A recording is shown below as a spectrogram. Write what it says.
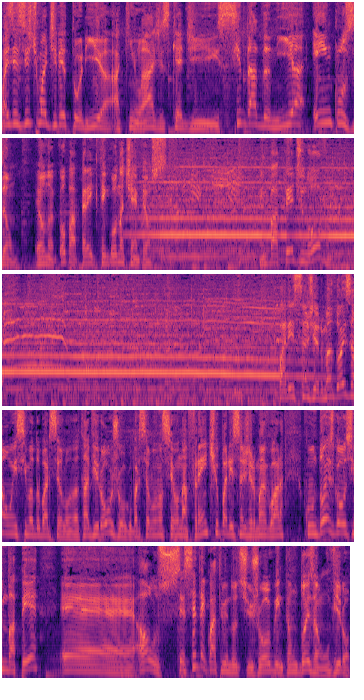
Mas existe uma diretoria aqui em Lages que é de cidadania e inclusão. É o nome. Opa, peraí, que tem gol na Champions. Mbappé de novo? Paris Saint-Germain 2 a 1 em cima do Barcelona, tá? Virou o jogo. O Barcelona saiu na frente e o Paris Saint-Germain agora com dois gols de Mbappé é, aos 64 minutos de jogo, então 2 a 1 virou.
